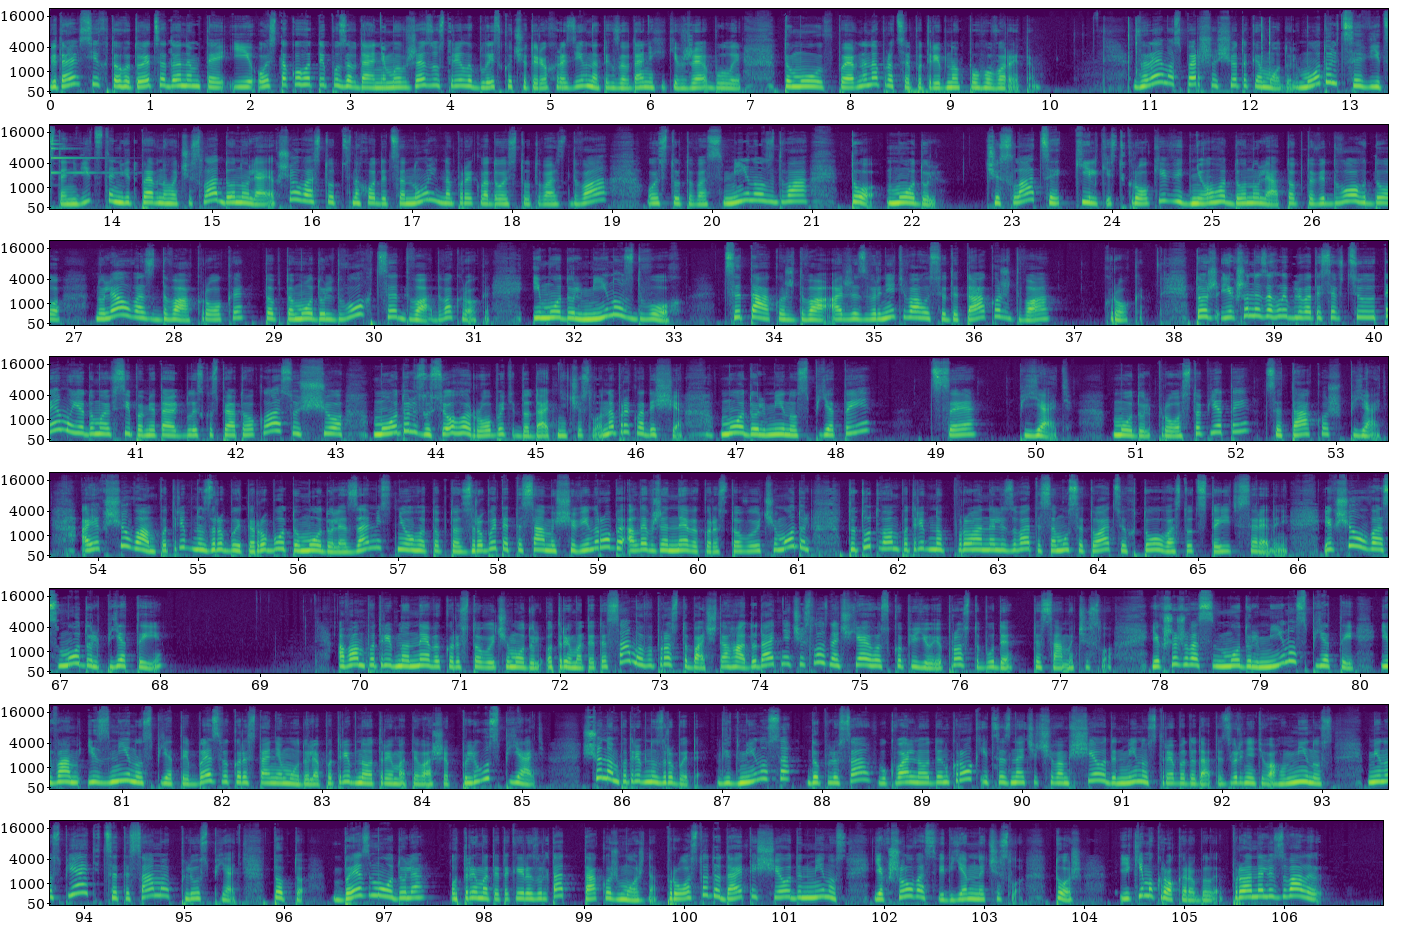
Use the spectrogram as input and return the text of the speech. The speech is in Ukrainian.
Вітаю всіх, хто готується до НМТ. І ось такого типу завдання ми вже зустріли близько чотирьох разів на тих завданнях, які вже були. Тому впевнена, про це потрібно поговорити. Згадаємо спершу, що таке модуль. Модуль це відстань, відстань від певного числа до нуля. Якщо у вас тут знаходиться 0, наприклад, ось тут у вас 2, ось тут у вас мінус 2, то модуль числа це кількість кроків від нього до нуля. Тобто від 2 до нуля у вас 2 кроки, тобто модуль 2 це 2, 2 кроки. І модуль мінус 2 це також 2, адже зверніть увагу сюди також 2 кроки. Тож, якщо не заглиблюватися в цю тему, я думаю, всі пам'ятають близько з 5 класу, що модуль з усього робить додатнє число. Наприклад, іще модуль мінус 5 це 5. Модуль просто 5 це також 5. А якщо вам потрібно зробити роботу модуля замість нього, тобто зробити те саме, що він робить, але вже не використовуючи модуль, то тут вам потрібно проаналізувати саму ситуацію, хто у вас тут стоїть всередині. Якщо у вас модуль 5, а вам потрібно, не використовуючи модуль, отримати те саме, ви просто бачите, ага, додатнє число, значить я його скопіюю, просто буде те саме число. Якщо ж у вас модуль мінус 5, і вам із мінус 5 без використання модуля потрібно отримати ваше плюс 5, що нам потрібно зробити? Від мінуса до плюса буквально один крок, і це значить, що вам ще один мінус треба додати. Зверніть увагу, мінус мінус 5 це те саме плюс 5. Тобто без модуля. Отримати такий результат також можна. Просто додайте ще один мінус, якщо у вас від'ємне число. Тож, які ми кроки робили? Проаналізували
